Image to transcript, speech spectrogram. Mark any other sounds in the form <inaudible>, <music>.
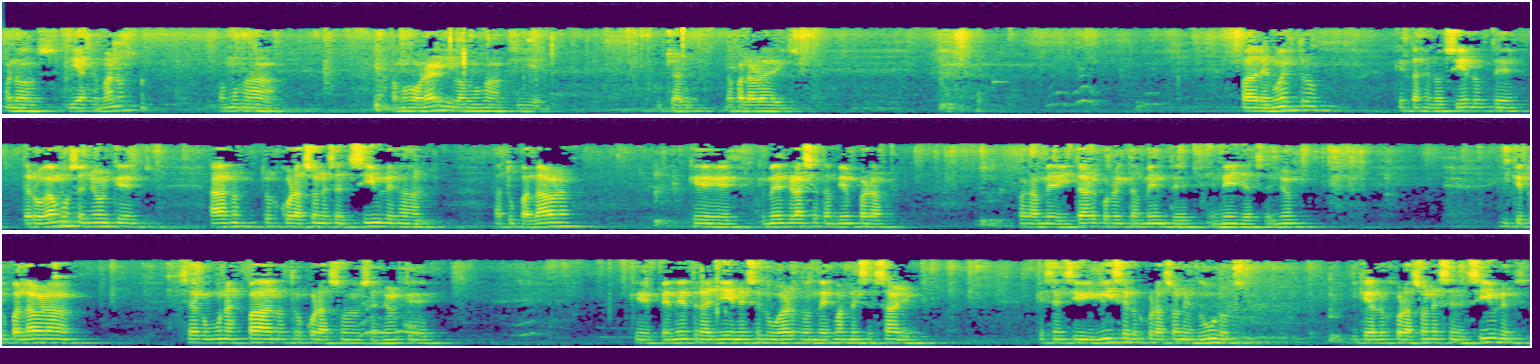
Buenos días hermanos. Vamos a, vamos a orar y vamos a escuchar la palabra de Dios. Padre nuestro, que estás en los cielos, te, te rogamos Señor que hagas nuestros corazones sensibles a, a tu palabra, que, que, me des gracia también para, para meditar correctamente en ella, Señor. Y que tu palabra sea como una espada en nuestro corazón, Señor, que, que penetra allí en ese lugar donde es más necesario, que sensibilice los corazones duros y que a los corazones sensibles,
